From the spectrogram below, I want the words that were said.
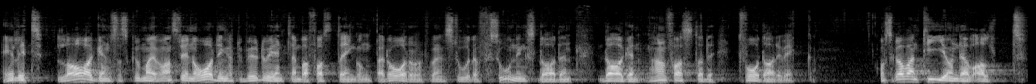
Enligt lagen så skulle man, fanns det en ordning att du behövde egentligen bara fasta en gång per år och det var den stora försoningsdagen. Dagen, men han fastade två dagar i veckan. Och så gav han tionde av allt.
